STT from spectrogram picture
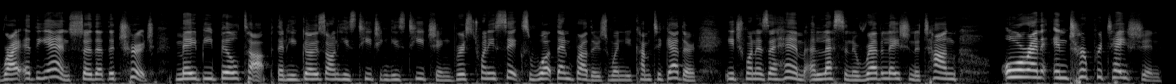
right at the end, so that the church may be built up. Then he goes on, he's teaching, he's teaching. Verse 26, what then, brothers, when you come together? Each one has a hymn, a lesson, a revelation, a tongue, or an interpretation,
